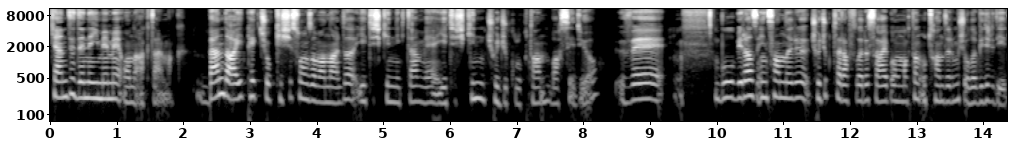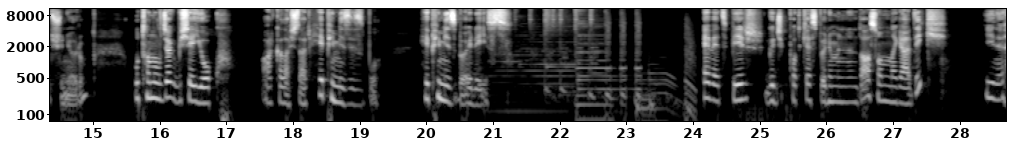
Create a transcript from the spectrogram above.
kendi deneyimimi ona aktarmak. Ben dahil pek çok kişi son zamanlarda yetişkinlikten ve yetişkin çocukluktan bahsediyor. Ve bu biraz insanları çocuk tarafları sahip olmaktan utandırmış olabilir diye düşünüyorum. Utanılacak bir şey yok arkadaşlar. Hepimiziz bu. Hepimiz böyleyiz. Evet bir gıcık podcast bölümünün daha sonuna geldik. Yine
